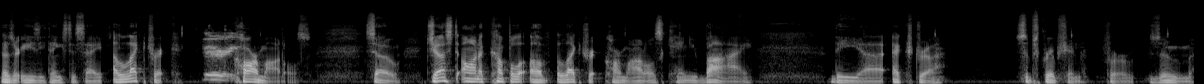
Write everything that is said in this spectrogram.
those are easy things to say, electric Very. car models. So just on a couple of electric car models can you buy the uh, extra subscription for Zoom.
